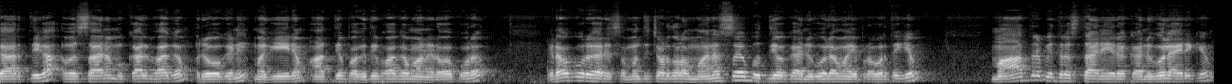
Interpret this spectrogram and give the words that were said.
കാർത്തിക അവസാന മുക്കാൽ ഭാഗം രോഹിണി മകീരം ആദ്യ പകുതി ഭാഗമാണ് ഇടവക്കൂറ്. ഇടവക്കൂറുകാരെ സംബന്ധിച്ചിടത്തോളം മനസ്സ് ബുദ്ധിയൊക്കെ അനുകൂലമായി പ്രവർത്തിക്കും. മാതൃപിതൃസ്ഥാനീയരൊക്കെ അനുകൂലമായിരിക്കും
